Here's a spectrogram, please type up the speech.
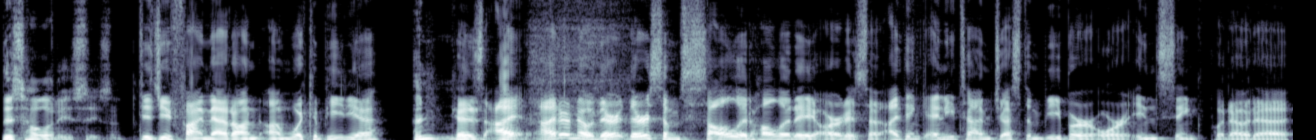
this holiday season. Did you find that on, on Wikipedia? Because I, I don't know, there there are some solid holiday artists. I think anytime Justin Bieber or NSYNC put out a,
